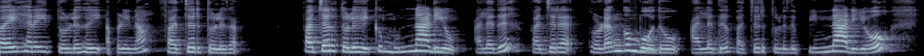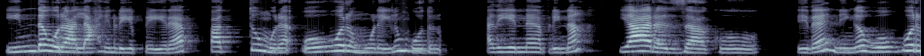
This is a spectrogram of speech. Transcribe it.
வைகரை தொழுகை அப்படின்னா ஃபஜர் தொழுகை. ஃபஜர் தொழுகைக்கு முன்னாடியோ அல்லது ஃபஜரை தொடங்கும் போதோ அல்லது ஃபஜர் தொழுது பின்னாடியோ இந்த ஒரு அல்லாஹினுடைய பெயரை பத்து முறை ஒவ்வொரு மூலையிலும் ஓதணும். அது என்ன அப்படின்னா யா ரஸாக்கோ இதை நீங்கள் ஒவ்வொரு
